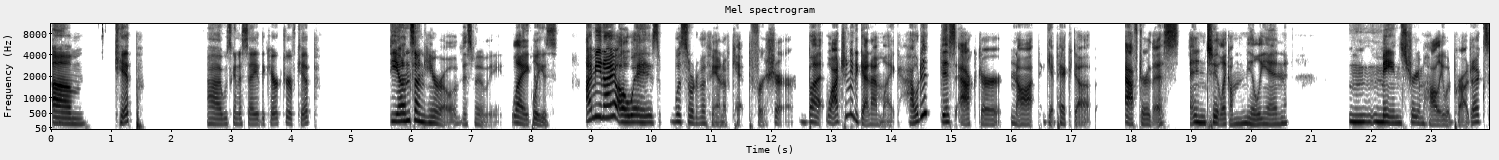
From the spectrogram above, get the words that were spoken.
Um Kip. I was gonna say the character of Kip, The unsung hero of this movie. Like please. I mean, I always was sort of a fan of Kip for sure. But watching it again, I'm like, how did this actor not get picked up after this into like a million mainstream Hollywood projects?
